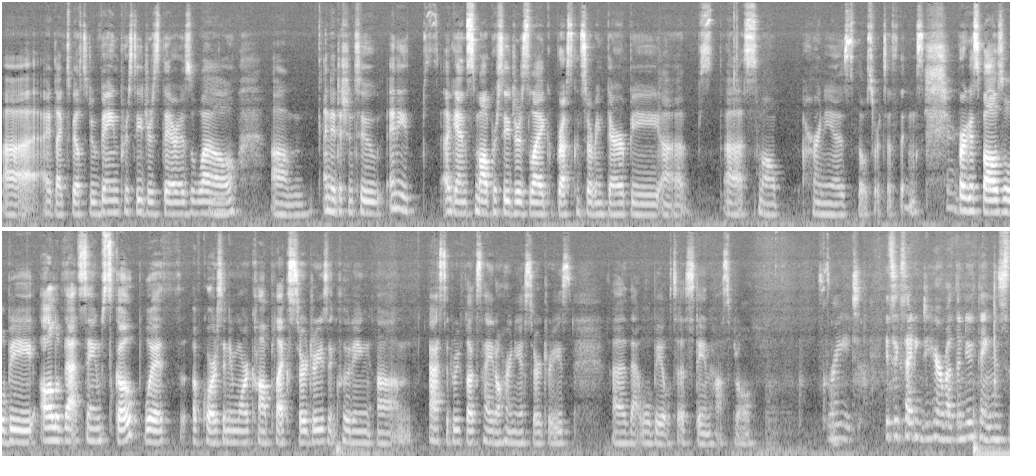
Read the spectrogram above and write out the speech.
uh, I'd like to be able to do vein procedures there as well. Um, in addition to any again small procedures like breast conserving therapy, uh, uh small hernias, those sorts of things. Sure. Fergus Falls will be all of that same scope with, of course, any more complex surgeries, including um, acid reflux hiatal hernia surgeries uh, that will be able to stay in the hospital. Great it's exciting to hear about the new things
